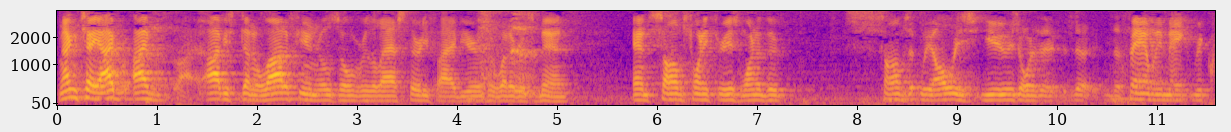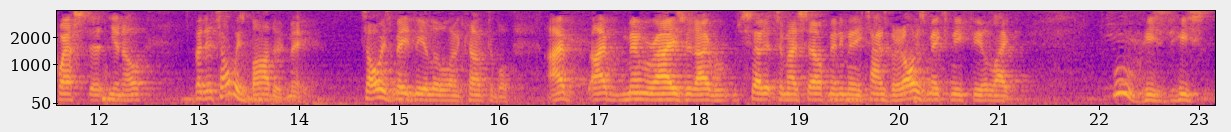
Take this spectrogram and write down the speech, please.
And I can tell you, I've, I've obviously done a lot of funerals over the last 35 years or whatever it's been, and Psalms 23 is one of the psalms that we always use or the, the, the family make request it, you know. But it's always bothered me. It's always made me a little uncomfortable. I've, I've memorized it, I've said it to myself many, many times, but it always makes me feel like, ooh, he's, he's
